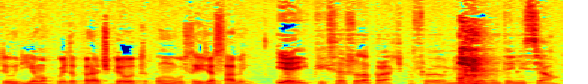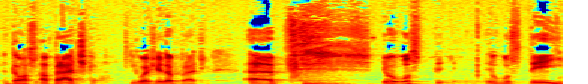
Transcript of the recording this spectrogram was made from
Teoria é uma coisa, prática é outra, como vocês já sabem. E aí, o que, que você achou da prática? Foi a minha pergunta inicial. Então, a, a prática. O que eu achei da prática? Ah, eu gostei. Eu gostei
